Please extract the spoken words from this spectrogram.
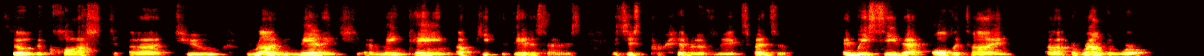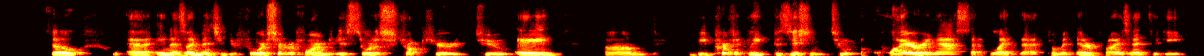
So the cost uh, to run, manage, uh, maintain, upkeep the data centers is just prohibitively expensive. And we see that all the time uh, around the world. So, uh, and as I mentioned before, Server Farm is sort of structured to A, um, be perfectly positioned to acquire an asset like that from an enterprise entity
